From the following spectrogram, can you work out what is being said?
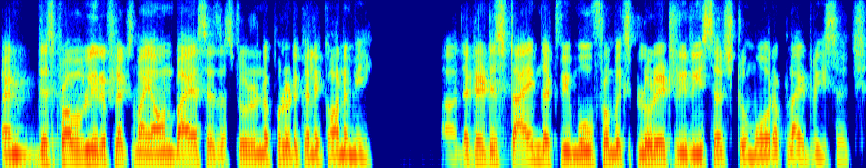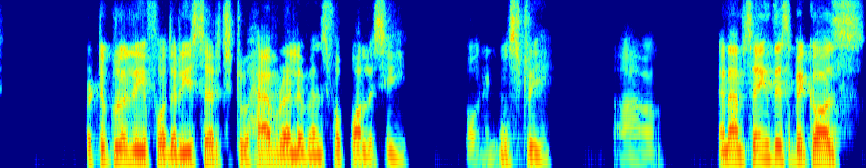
and this probably reflects my own bias as a student of political economy, uh, that it is time that we move from exploratory research to more applied research, particularly for the research to have relevance for policy, for industry. Uh, and I'm saying this because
